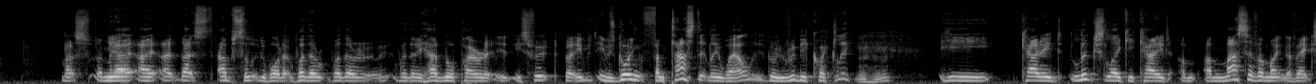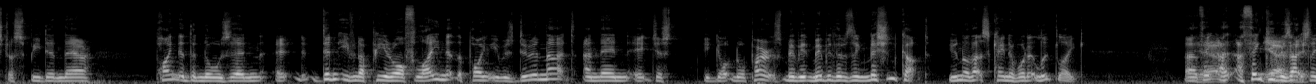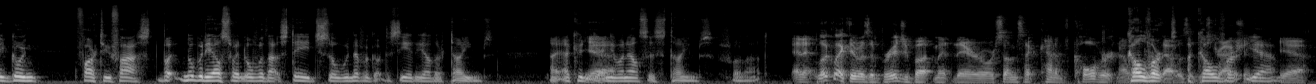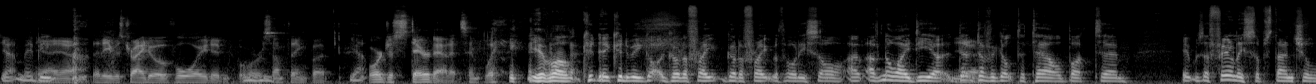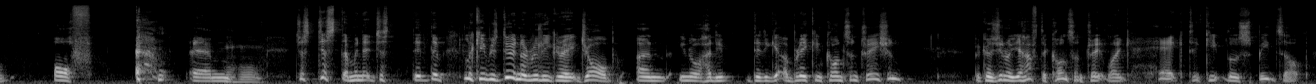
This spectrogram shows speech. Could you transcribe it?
That's. I mean, Yeah. I, I, that's absolutely what. It, whether whether whether he had no power at his foot, but he, was- he was going fantastically well. He was going really quickly. Mm-hmm. He carried. Looks like he carried a, a massive amount of extra speed in there. Pointed the nose in. It didn't even appear offline at the point he was doing that, and then it just he got no power. Maybe maybe there was an ignition cut. You know, that's kind of what it looked like. I think I, I think he was 'cause it- actually going far too fast, but nobody else went over that stage, so we never got to see any other times. I, I couldn't get anyone else's times for that. And it looked like there was a bridge abutment there or some kind of culvert. And Culvert, that was a, a culvert, yeah. yeah, Yeah, maybe. yeah, yeah, that he was trying to avoid it or something, but Yeah. or just stared at it simply. Yeah, well, could it could have been got got a fright got a fright with what he saw. I, I've no idea. D- Yeah. difficult to tell, but um, it was a fairly substantial off. um, Mm-hmm. Just, just I mean, it just it, it- look. He was doing a really great job, and you know, had he did he get a break in concentration? Because you know you have to concentrate like heck to keep those speeds up.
